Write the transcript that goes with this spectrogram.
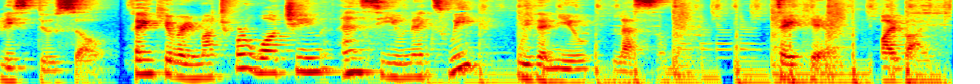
please do so. Thank you very much for watching and see you next week with a new lesson. Take care. Bye bye.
